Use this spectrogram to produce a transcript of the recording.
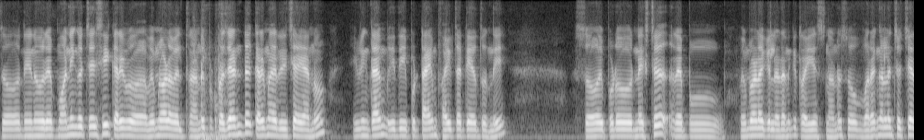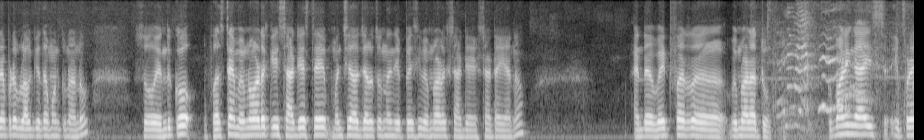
సో నేను రేపు మార్నింగ్ వచ్చేసి కరీం వేములవాడ వెళ్తున్నాను. ఇప్పుడు ప్రజెంట్ కరీంనగర్ రీచ్ అయ్యాను. ఈవినింగ్ టైం ఇది ఇప్పుడు టైం ఫైవ్ థర్టీ అవుతుంది. సో ఇప్పుడు నెక్స్ట్ రేపు వేములవాడకి వెళ్ళడానికి ట్రై చేస్తున్నాను. సో వరంగల్ నుంచి వచ్చేటప్పుడే బ్లాగ్ చేద్దాం అనుకున్నాను. సో ఎందుకో ఫస్ట్ టైం వేములవాడకి స్టార్ట్ చేస్తే మంచిగా జరుగుతుందని చెప్పేసి వేములవాడకి స్టార్ట్ స్టార్ట్ అయ్యాను. And wait for Vemulawada too. Good morning guys ఇప్పుడే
